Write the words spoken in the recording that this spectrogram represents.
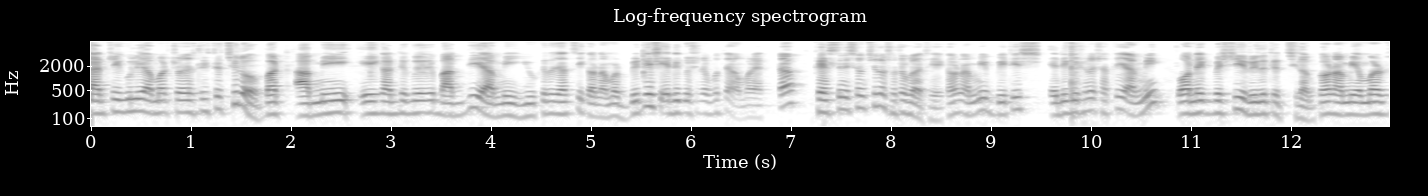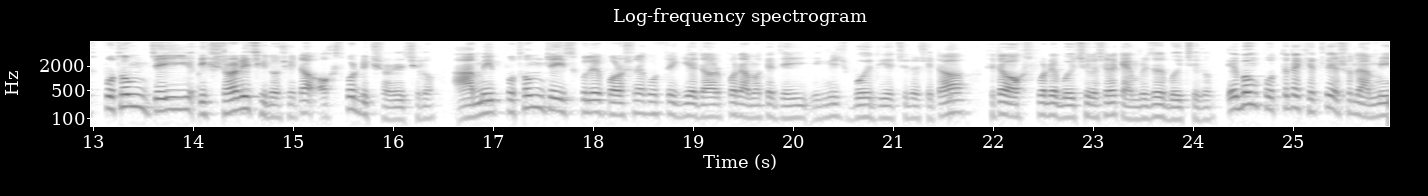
কান্ট্রিগুলি আমার চয়েস লিস্টে ছিল বাট আমি এই কান্ট্রিগুলি বাদ দিয়ে আমি ইউকেতে যাচ্ছি, কারণ আমার আমার ব্রিটিশ এডুকেশনের প্রতি আমার একটা ফ্যাসিনেশন ছিল ছোটবেলা থেকে। কারণ আমি ব্রিটিশ এডুকেশনের সাথেই আমি অনেক বেশি রিলেটেড ছিলাম। কারণ আমি আমার প্রথম যেই ডিকশনারি ছিল সেটা অক্সফোর্ড ডিকশনারি ছিল। আমি প্রথম যেই স্কুলে পড়াশোনা করতে গিয়ে যাওয়ার পরে আমাকে যেই ইংলিশ বই দিয়েছিল সেটা সেটা অক্সফোর্ডের বই ছিল, সেটা ক্যামব্রিজের বই ছিল। এবং প্রত্যেকটা ক্ষেত্রে আসলে আমি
